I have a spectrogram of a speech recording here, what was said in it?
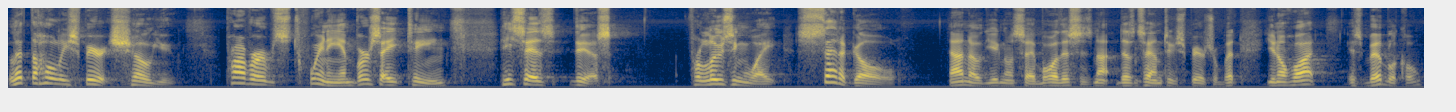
let the Holy Spirit show you. Proverbs 20 and verse 18, he says this for losing weight, set a goal. Now, I know you're going to say, boy, this is not, doesn't sound too spiritual, but you know what? It's biblical.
